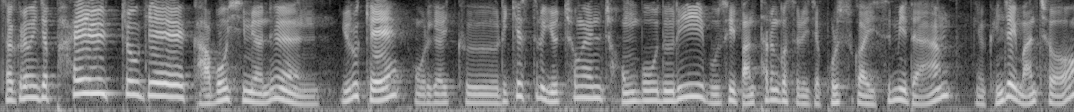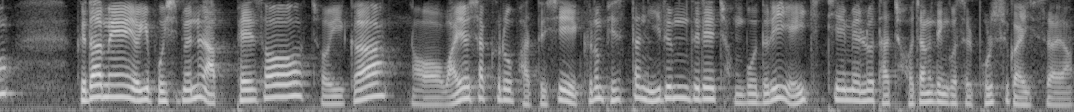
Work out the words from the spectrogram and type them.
자 그러면 이제 파일 쪽에 가보시면은 이렇게 우리가 그 request를 요청한 정보들이 무수히 많다는 것을 이제 볼 수가 있습니다. 굉장히 많죠 그 다음에 여기 보시면은 앞에서 저희가 어, Wireshark로 봤듯이 그런 비슷한 이름들의 정보들이 HTML로 다 저장된 것을 볼 수가 있어요.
